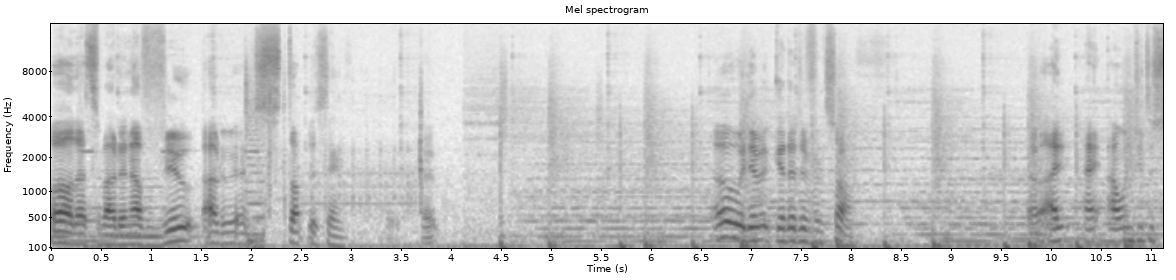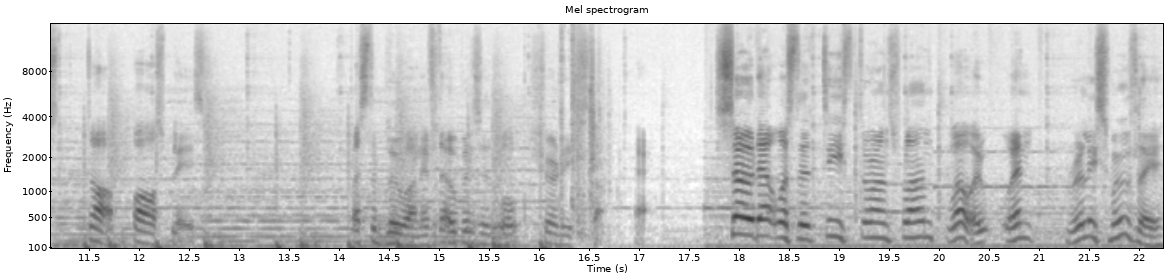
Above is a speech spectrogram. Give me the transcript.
Oh, that's about enough of you. How do I stop this thing? Oh, oh we did get a different song. Oh, I, I, I want you to stop. Pause, please. Press the blue one. If it opens, it will surely stop. Yeah. So that was the teeth transplant. Well, it went really smoothly.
